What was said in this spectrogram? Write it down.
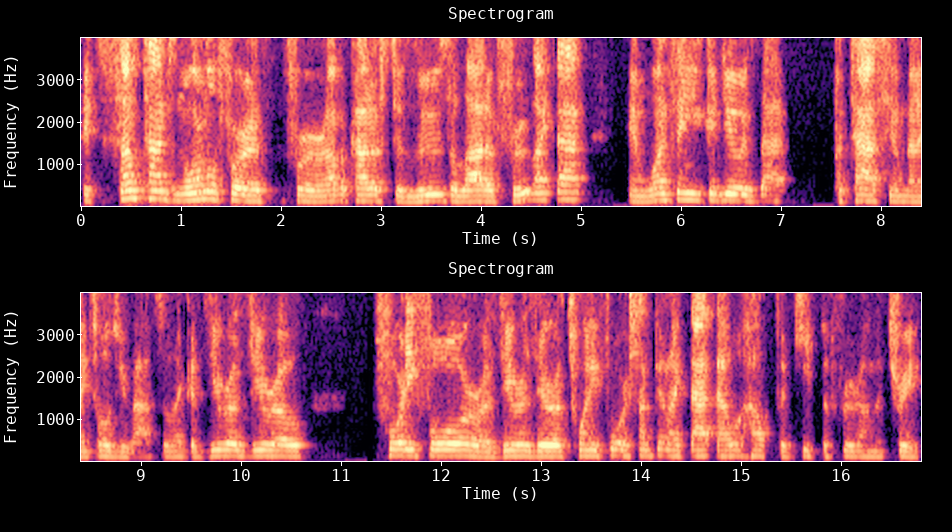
It's sometimes normal for, for avocados to lose a lot of fruit like that. And one thing you can do is that potassium that I told you about. So like a zero, zero, 44 or a 0024, something like that, that will help to keep the fruit on the tree.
